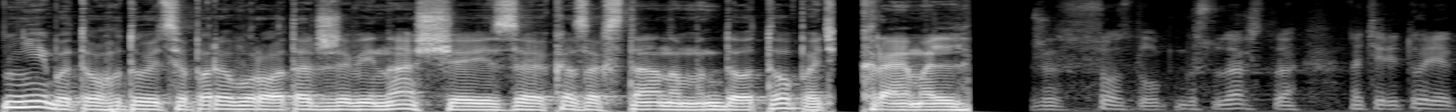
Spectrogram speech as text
Нібито готується переворот, адже війна ще із Казахстаном дотопить Кремль. же создал государство на территории,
